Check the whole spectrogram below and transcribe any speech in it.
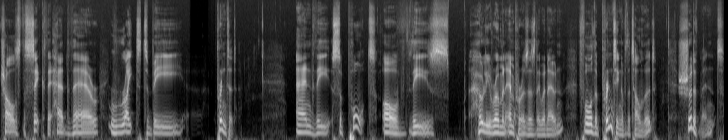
Charles VI that had their right to be printed. And the support of these Holy Roman emperors, as they were known, for the printing of the Talmud should have meant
